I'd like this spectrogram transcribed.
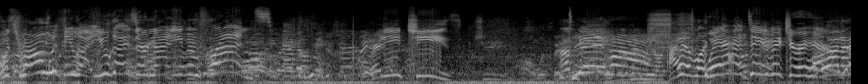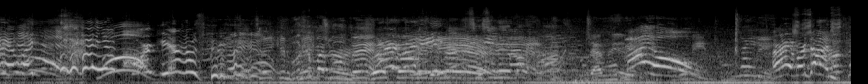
What's wrong with you guys? You taking Look pictures. Look at my blue band. All right, ready? Miles. All right, we're done. Okay.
